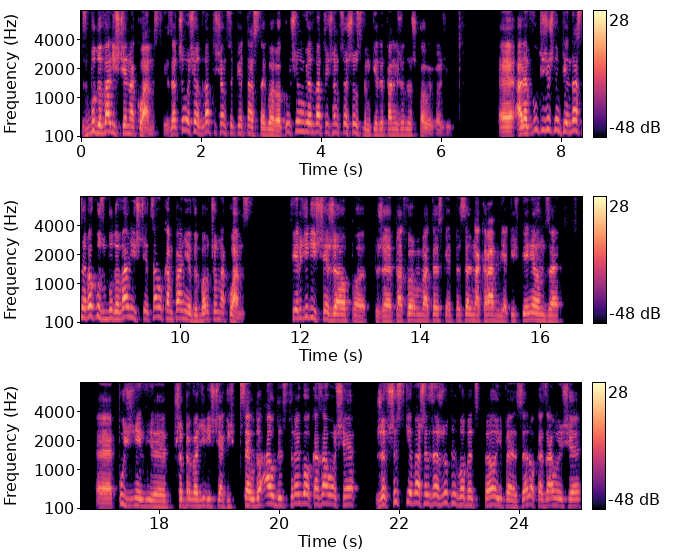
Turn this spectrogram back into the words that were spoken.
zbudowaliście na kłamstwie. Zaczęło się od 2015 roku, już nie mówię o 2006, kiedy pan jeszcze do szkoły chodził. E, ale w 2015 roku zbudowaliście całą kampanię wyborczą na kłamstwie. Twierdziliście, że, że Platforma Obywatelska i PSL nakradli jakieś pieniądze, później e, przeprowadziliście jakiś pseudoaudyt, z którego okazało się, że wszystkie wasze zarzuty wobec PO i PSL okazały się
